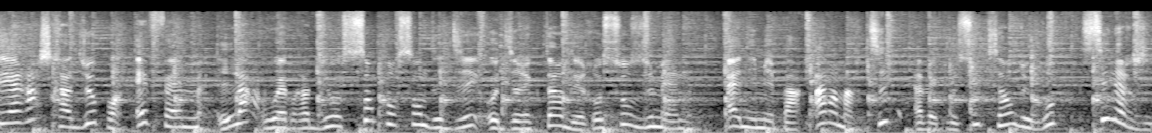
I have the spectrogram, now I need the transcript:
drhradio.fm, la web radio 100% dédiée au directeur des ressources humaines, animée par Alain Marty avec le soutien du groupe Synergie.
